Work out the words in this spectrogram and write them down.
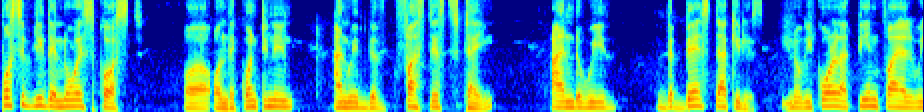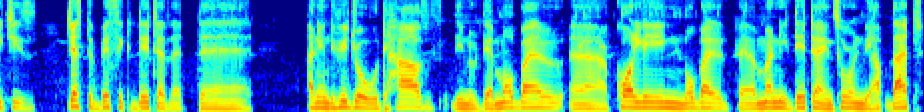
possibly the lowest cost uh, on the continent and with the fastest time and with the best accuracy. You know, we call a thin file, which is just the basic data that uh, an individual would have, you know, their mobile uh, calling, mobile uh, money data, and so on. We have that,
